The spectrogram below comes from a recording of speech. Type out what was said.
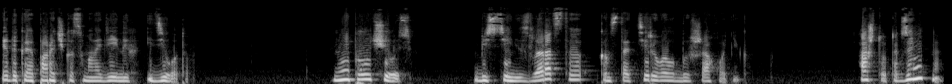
Эдакая парочка самонадеянных идиотов. Не получилось, без тени злорадства констатировал бывший охотник. А что, так заметно?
